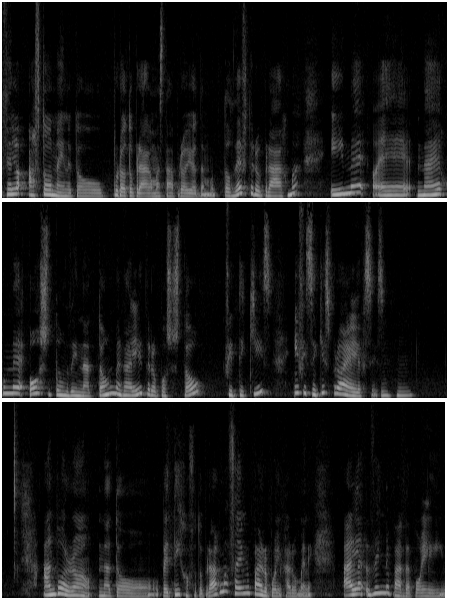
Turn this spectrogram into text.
θέλω αυτό να είναι το πρώτο πράγμα στα προϊόντα μου. Το δεύτερο πράγμα είναι ε, να έχουν όσο τον δυνατόν μεγαλύτερο ποσοστό φυτικής ή φυσικής Αν μπορώ να το πετύχω αυτό το πράγμα, θα είμαι πάρα πολύ χαρούμενη. Αλλά δεν είναι πάντα πολύ...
